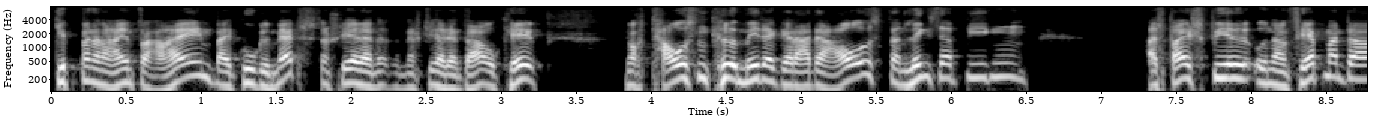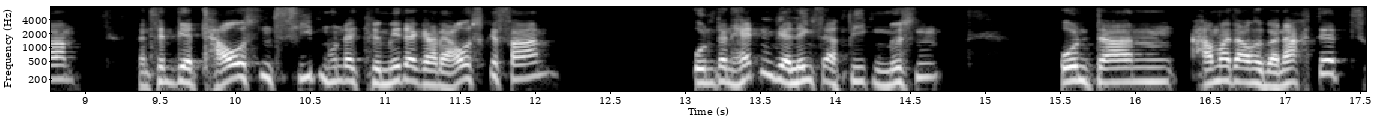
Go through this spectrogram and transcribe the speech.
Gibt man dann einfach ein bei Google Maps, dann steht, dann, dann steht dann da, okay, noch 1000 Kilometer geradeaus, dann links abbiegen als Beispiel und dann fährt man da, dann sind wir 1700 Kilometer geradeaus gefahren und dann hätten wir links abbiegen müssen und dann haben wir da auch übernachtet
